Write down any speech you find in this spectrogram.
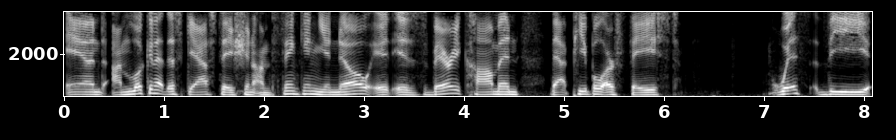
And I'm looking at this gas station, I'm thinking, you know, it is very common that people are faced with the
